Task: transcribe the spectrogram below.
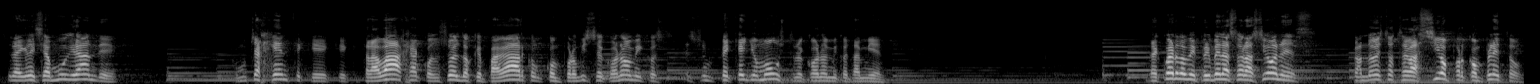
es una iglesia muy grande, con mucha gente que, que trabaja, con sueldos que pagar, con compromisos económicos. Es un pequeño monstruo económico también. Recuerdo mis primeras oraciones cuando esto se vació por completo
